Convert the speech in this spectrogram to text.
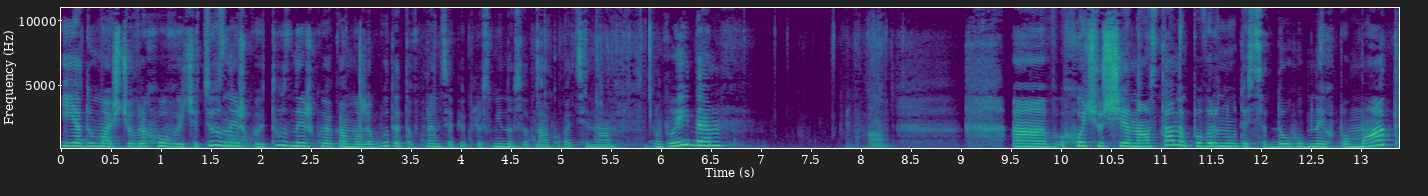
І я думаю, що враховуючи цю знижку і ту знижку, яка може бути, то в принципі плюс-мінус однакова ціна вийде. Хочу ще наостанок повернутися до губних помад.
